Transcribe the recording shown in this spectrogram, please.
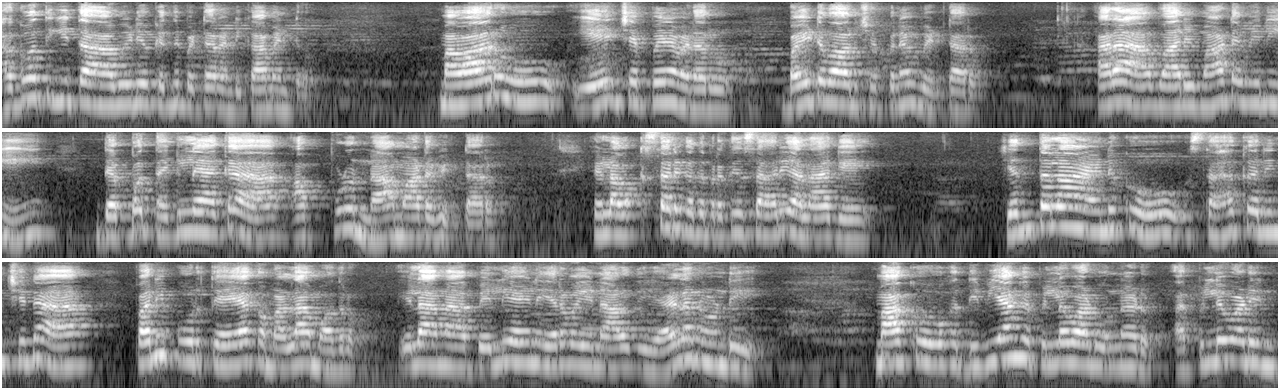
భగవద్గీత వీడియో కింద పెట్టారండి కామెంట్. మా వారు ఏం చెప్పినా వినరు. బయట వారు చెప్పినా వింటారు. అలా వారి మాట విని దెబ్బ తగిలాక అప్పుడు నా మాట వింటారు. ఇలా ఒక్కసారి కదా ప్రతిసారి అలాగే. ఎంతలా ఆయనకు సహకరించిన పని పూర్తి అయ్యాక మళ్ళా మొదలు. ఇలా నా పెళ్ళి అయిన ఇరవై నాలుగు ఏళ్ళ నుండి మాకు ఒక దివ్యాంగ పిల్లవాడు ఉన్నాడు. ఆ పిల్లవాడిని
